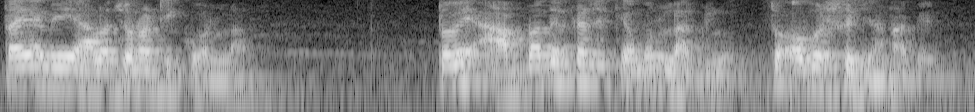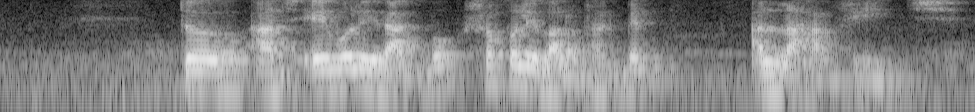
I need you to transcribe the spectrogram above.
তাই আমি এই আলোচনাটি করলাম। তবে আপনাদের কাছে কেমন লাগল, তো অবশ্যই জানাবেন। তো আজ এ বলেই রাখব, সকলে ভালো থাকবেন, আল্লাহ হাফিজ।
